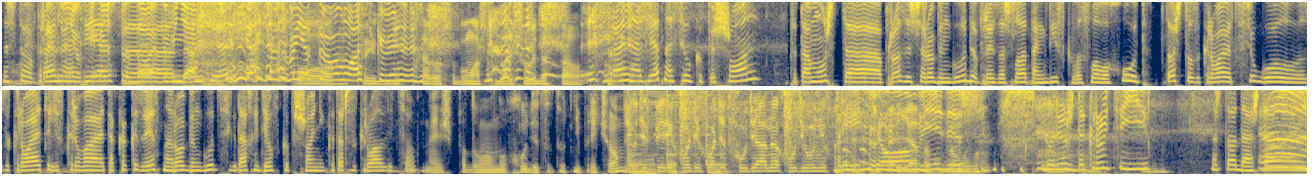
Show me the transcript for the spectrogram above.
Ну что, правильный Женек, ответ. мне кажется, э, давай да. поменяемся. Я хочу уже поменяться с тобой О, бумажками. хорошую бумажку большую достал. Правильный ответ носил капюшон, потому что прозвище Робин Гуда произошло от английского слова худ. То, что закрывает всю голову, закрывает или скрывает. А как известно, Робин Гуд всегда ходил в капюшоне, который закрывал лицо. Я еще подумал, ну, худи-то тут ни при чем. Люди в переходе ходят в худе, а на худе у них... Я Причем, тут видишь? Говорю ж, докрути. Ну что, Даш, давай.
